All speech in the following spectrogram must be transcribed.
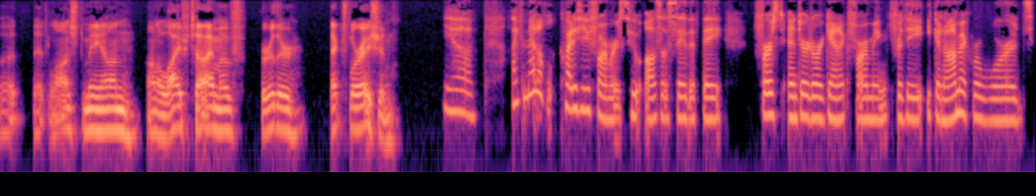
but it launched me on on a lifetime of further exploration. Yeah. I've met a, quite a few farmers who also say that they first entered organic farming for the economic rewards,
